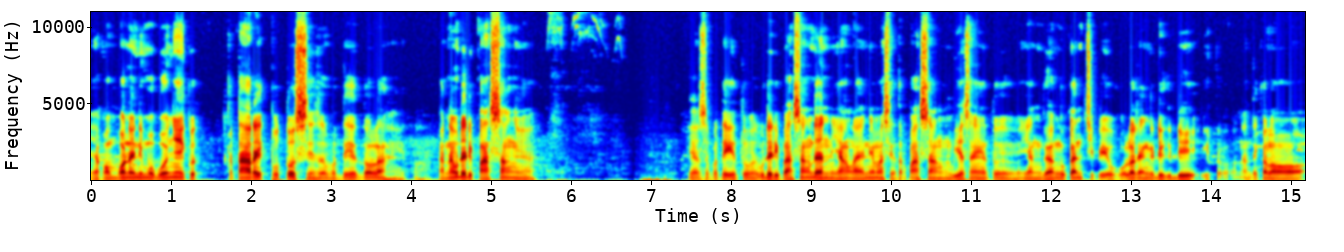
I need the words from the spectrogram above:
ya komponen di mobonya ikut ketarik putus ya seperti itulah itu karena udah dipasang ya. Ya seperti itu udah dipasang dan yang lainnya masih terpasang. Biasanya tuh yang ganggu kan CPU cooler yang gede-gede gitu. Nanti kalau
